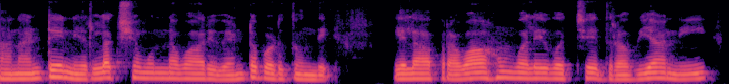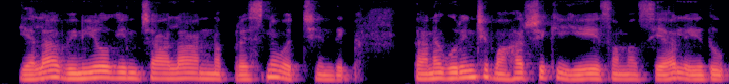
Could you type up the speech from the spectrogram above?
తనంటే నిర్లక్ష్యం ఉన్న వారి వెంటబడుతుంది ఇలా ప్రవాహం వలె వచ్చే ద్రవ్యాన్ని ఎలా వినియోగించాలా అన్న ప్రశ్న వచ్చింది. తన గురించి మహర్షికి ఏ సమస్య లేదు.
